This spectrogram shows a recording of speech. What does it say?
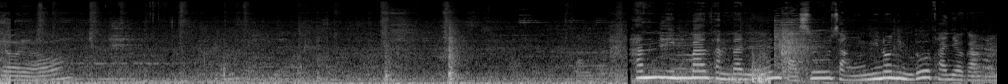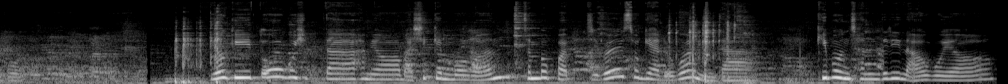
되어요. 한 입만 한다는 가수 장민호님도 다녀간 곳. 여기 또 오고 싶다 하며 맛있게 먹은 전복밥집을 소개하려고 합니다. 기본 찬들이 나오고요.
